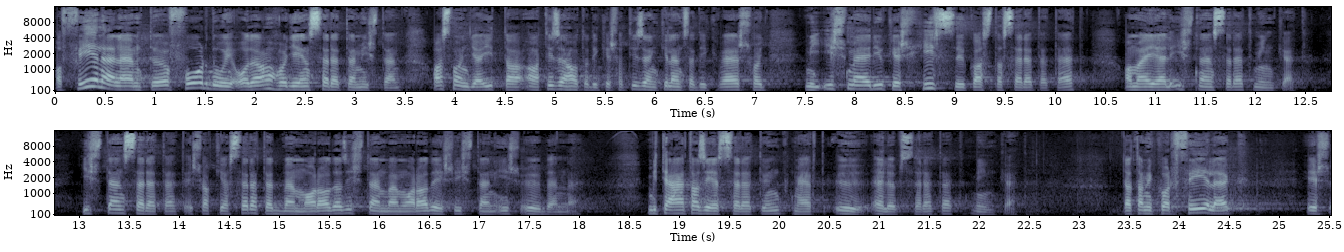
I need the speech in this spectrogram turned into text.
A félelemtől fordulj oda, hogy én szeretem Isten. Azt mondja itt a, a 16. és a 19. vers, hogy mi ismerjük és hisszük azt a szeretetet, amelyel Isten szeret minket. Isten szeretet, és aki a szeretetben marad, az Istenben marad, és Isten is ő benne. Mi tehát azért szeretünk, mert ő előbb szeretett minket. Tehát amikor félek, és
